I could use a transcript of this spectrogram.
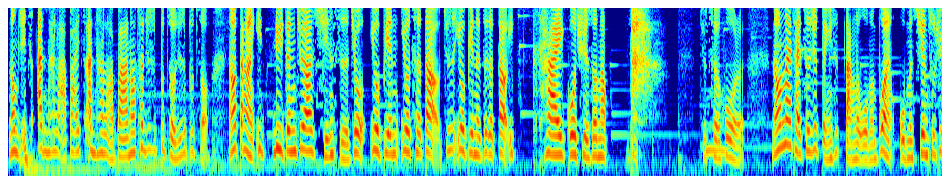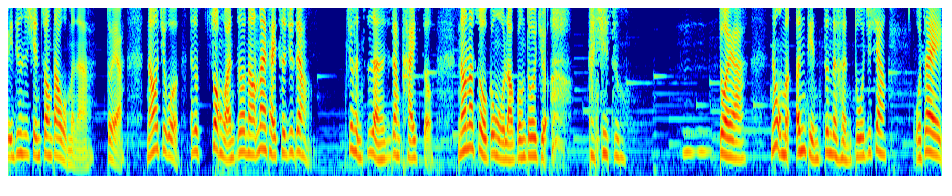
然后我们就一直按他喇叭，一直按他喇叭，然后他就是不走，就是不走。然后当然一绿灯就要行驶，就右边右车道，就是右边的这个道一开过去的时候，那啪就车祸了。然后那台车就等于是挡了我们，不然我们先出去一定是先撞到我们啊，对啊。然后结果那个撞完之后，然后那台车就这样就很自然的就这样开走。然后那时候我跟我老公都会觉得感谢主，嗯，对啊。然后我们恩典真的很多，就像我在。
